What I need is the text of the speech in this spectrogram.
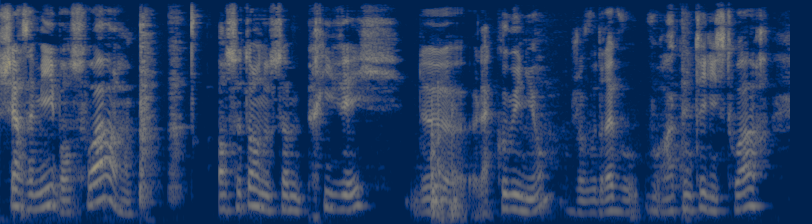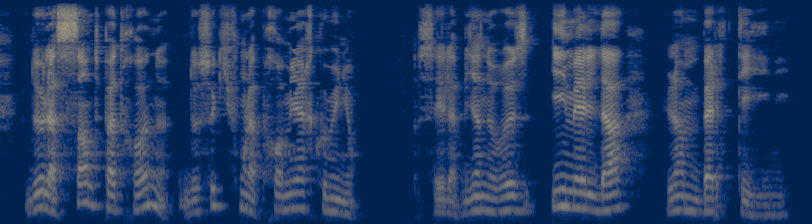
Chers amis, bonsoir. En ce temps, nous sommes privés de la communion. Je voudrais vous, raconter l'histoire de la sainte patronne de ceux qui font la première communion. C'est la bienheureuse Imelda Lambertini,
